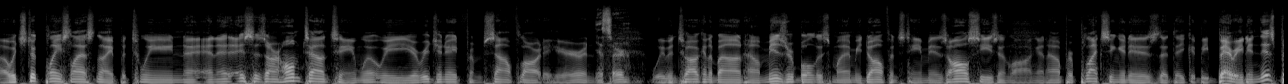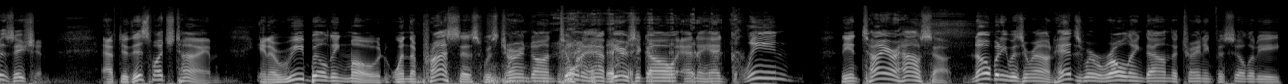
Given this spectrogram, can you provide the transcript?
Uh, which took place last night between, uh, and this is our hometown team. We- We originate from South Florida here, and Yes, sir. We've been talking about how miserable this Miami Dolphins team is all season long and how perplexing it is that they could be buried in this position after this much time in a rebuilding mode when the process was turned on two and a half years ago and they had cleaned the entire house out. Nobody was around. Heads were rolling down the training facility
